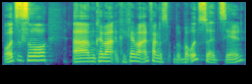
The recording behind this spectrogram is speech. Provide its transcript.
Bei uns ist so, ähm, können, wir, können wir anfangen, das über uns zu erzählen.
